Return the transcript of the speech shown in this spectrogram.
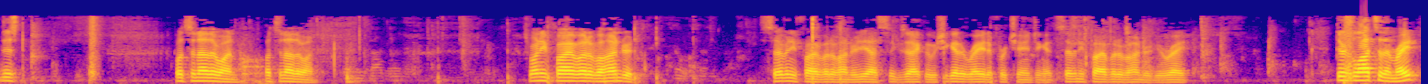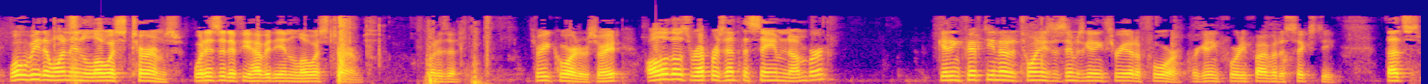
this. What's another one? What's another one? 25 out of 100. 75 out of 100. Yes, exactly. We should get it right if we're changing it. 75 out of 100. You're right. There's lots of them, right? What would be the one in lowest terms? What is it if you have it in lowest terms? What is it? Three quarters, right? All of those represent the same number. Getting 15 out of 20 is the same as getting 3 out of 4, or getting 45 out of 60. That's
